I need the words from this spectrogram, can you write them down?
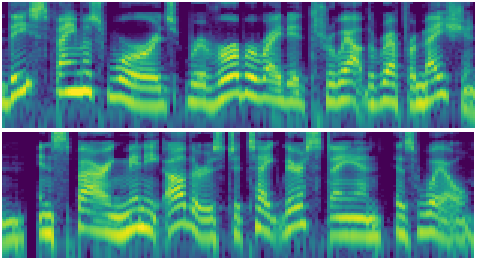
These famous words reverberated throughout the Reformation, inspiring many others to take their stand as well.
